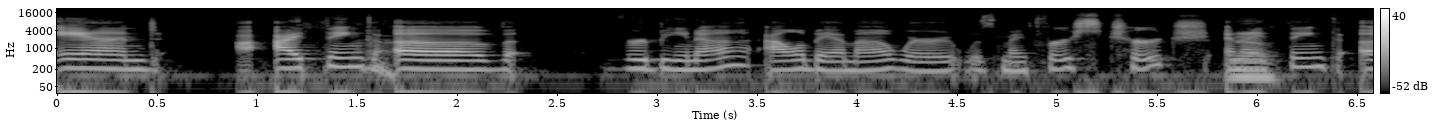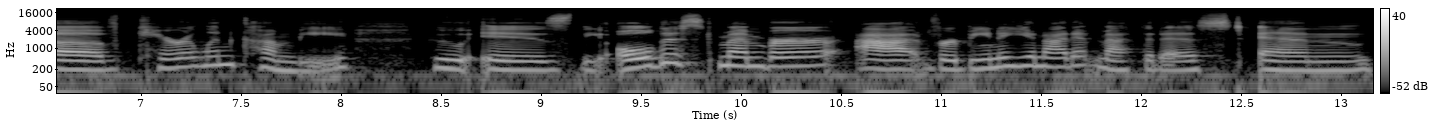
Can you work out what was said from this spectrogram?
and I think of Verbena, Alabama, where it was my first church. And I think of Carolyn Cumby, who is the oldest member at Verbena United Methodist and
